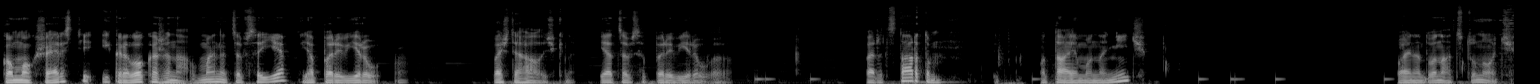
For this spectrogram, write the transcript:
комок шерсті і крило кажана. У мене це все є. Я перевірив. Бачите, галочки. Я це все перевірив е, перед стартом. Мотаємо на ніч. Давай на 12 ночі.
